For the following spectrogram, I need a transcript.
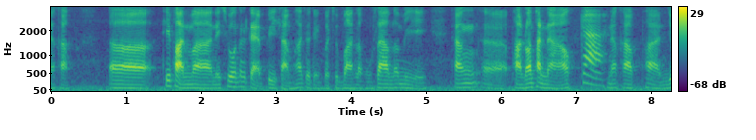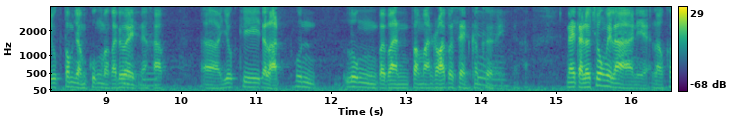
นะครับเอ่อที่ผ่านมาในช่วงตั้งแต่ปี 35 จนถึงปัจจุบันเราคงทราบแล้วมีทั้งเอ่อผ่านร้อนผ่านหนาวค่ะนะครับผ่านยุคต้มยำกุ้งมาก็ด้วยนะครับเอ่อยุคที่ตลาดหุ้นลุ่งไปประมาณประมาณร้อยเปอร์เซ็นต์ก็เคยนะครับในแต่ละช่วงเวลาเนี่ยเราก็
